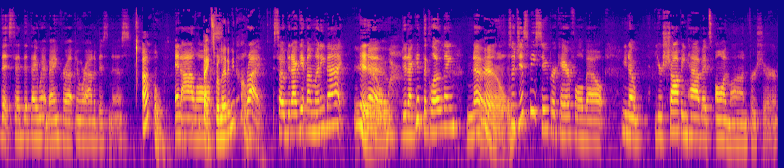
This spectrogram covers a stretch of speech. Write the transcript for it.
that said that they went bankrupt and were out of business. Oh. And I lost. Thanks for letting me know. Right. So did I get my money back? No. No. Did I get the clothing? No. No. So just be super careful about, you know, your shopping habits online for sure.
